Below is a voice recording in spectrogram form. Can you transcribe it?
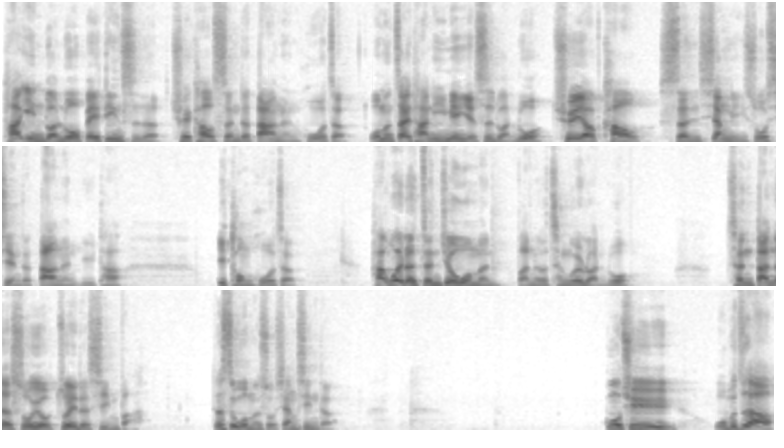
他因软弱被定死了，却靠神的大能活着。我们在他里面也是软弱，却要靠神向你所显的大能与他一同活着。他为了拯救我们，反而成为软弱，承担了所有罪的刑罚，这是我们所相信的。过去我不知道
